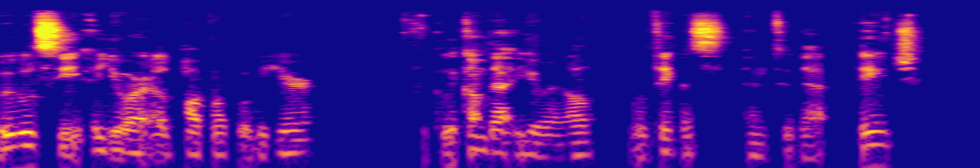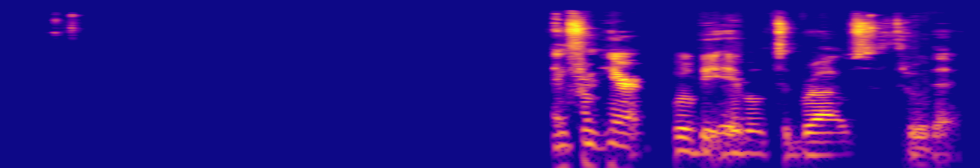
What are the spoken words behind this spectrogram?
we will see a URL pop up over here. If we click on that URL, it will take us into that page. And from here, we'll be able to browse through the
